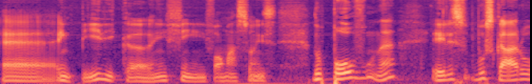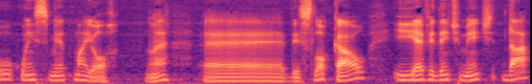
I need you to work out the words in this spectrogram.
é, empírica, enfim, informações do povo, né, eles buscaram o conhecimento maior, não é? é, desse local e, evidentemente, da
